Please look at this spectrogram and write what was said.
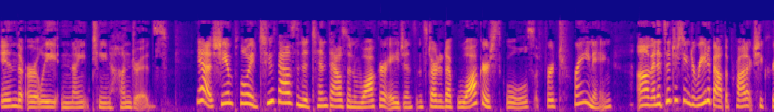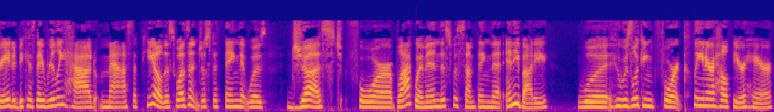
in the early 1900s. Yeah, she employed 2,000 to 10,000 Walker agents and started up Walker schools for training um, and it's interesting to read about the product she created because they really had mass appeal. This wasn't just a thing that was just for black women. This was something that anybody would, who was looking for cleaner, healthier hair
